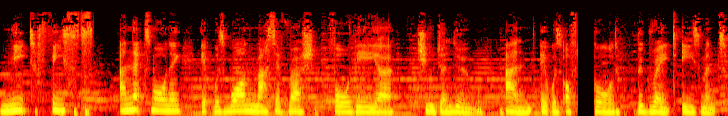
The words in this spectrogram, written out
meat feasts. And next morning, it was one massive rush for the uh, Tudor loo, and it was often called the Great Easement.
